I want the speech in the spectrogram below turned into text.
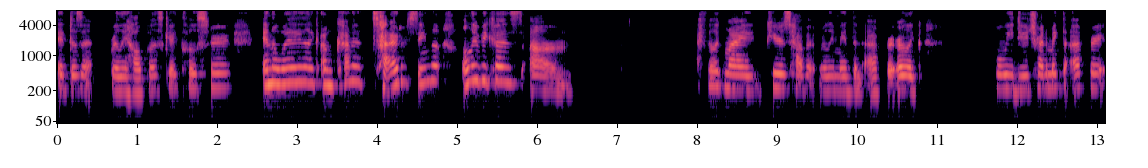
it doesn't really help us get closer. In a way, like I'm kind of tired of seeing them, only because um, I feel like my peers haven't really made the effort, or like when we do try to make the effort,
